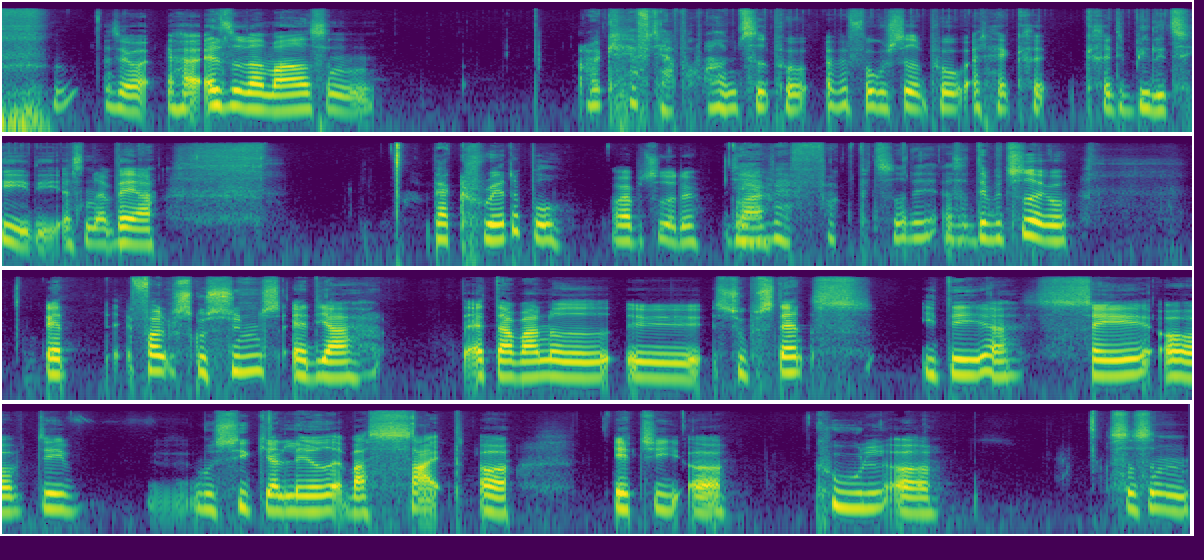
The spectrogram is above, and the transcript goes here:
altså, jeg, jeg har altid været meget sådan... Hold kæft, jeg har brugt meget tid på at være fokuseret på at have kre- kredibilitet i, sådan at være, være credible. Og hvad betyder det Ja, dig? hvad fuck betyder det? Altså, det betyder jo, at folk skulle synes, at jeg at der var noget øh, substans i det, jeg sagde, og det musik, jeg lavede, var sejt og edgy og cool. Og så sådan,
